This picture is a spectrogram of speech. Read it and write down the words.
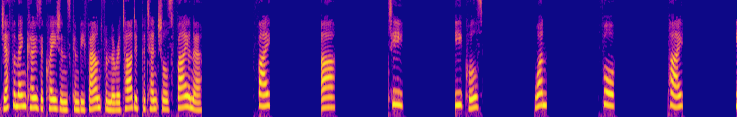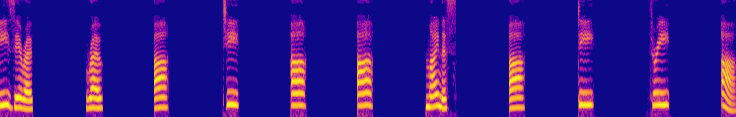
Jefimenko's equations can be found from the retarded potentials Φ and a phi r t equals 1 4 pi e 0 rho r t r r minus r d 3 r.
